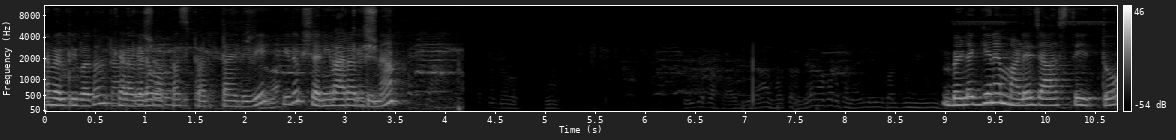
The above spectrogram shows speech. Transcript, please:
ನಾವೆಲ್ಲರೂ ಇವಾಗ ಕೆಳಗಡೆ ವಾಪಸ್ ಬರ್ತಾ ಇದ್ದೀವಿ. ಇದು ಶನಿವಾರದ ದಿನ. ಬೆಳಗ್ಗೆನೇ ಮಳೆ ಜಾಸ್ತಿ ಇತ್ತು.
